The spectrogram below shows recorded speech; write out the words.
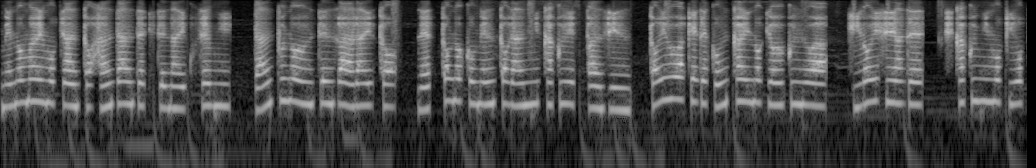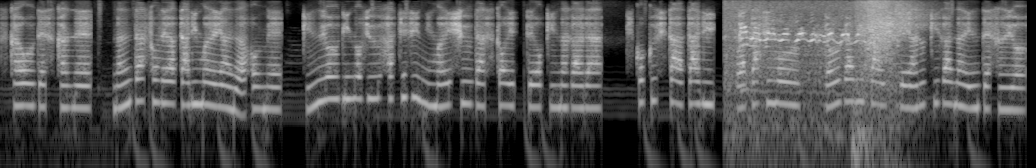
目の前もちゃんと判断できてないくせに、ダンプの運転が荒いと、ネットのコメント欄に書く一般人。というわけで今回の教訓は、広い視野で、視覚にも気を使おうですかね。なんだそれ当たり前やんアホめ。金曜日の18時に毎週出すと言っておきながら、帰国したあたり、私もう、動画に対してやる気がないんですよ。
